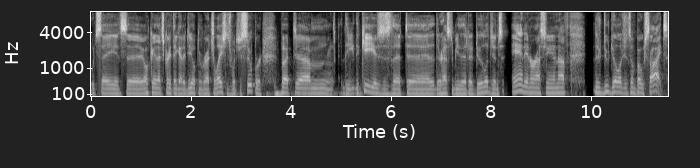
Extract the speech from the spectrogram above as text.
would say it's uh, okay, that's great, they got a deal, congratulations, which is super. But um, the the key is is that uh, there has to be that due diligence, and interesting enough, there's due diligence on both sides,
